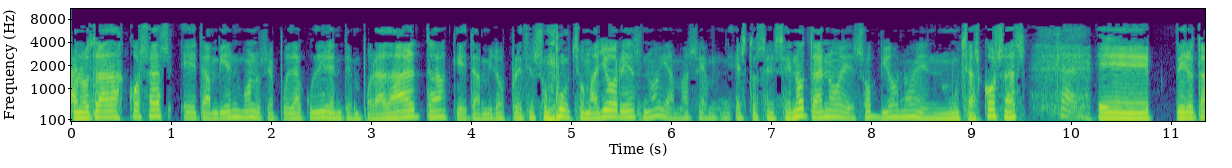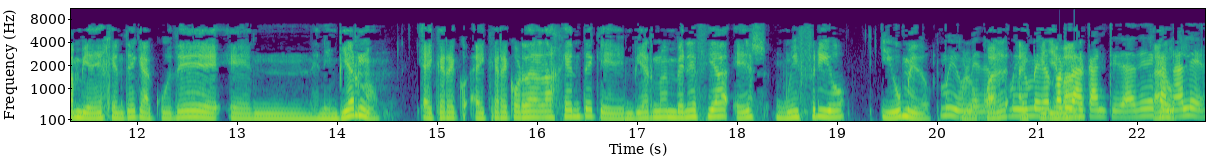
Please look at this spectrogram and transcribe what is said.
Con otra de las cosas, eh, también, bueno, se puede acudir en temporada alta, que también los precios son mucho mayores, ¿no? Y además em, esto se, se, nota, ¿no? Es obvio, ¿no? En muchas cosas. Eh, pero también hay gente que acude en, en invierno hay que, hay que recordar a la gente que el invierno en Venecia es muy frío y húmedo. Muy húmedo, muy húmedo por la cantidad de canales.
